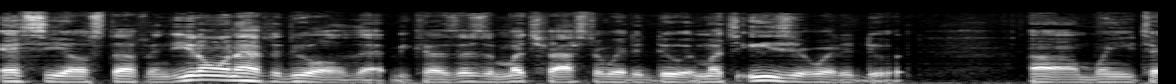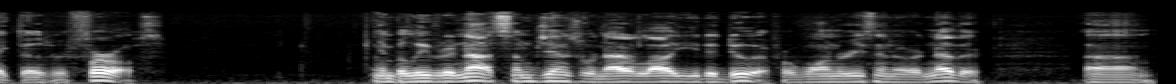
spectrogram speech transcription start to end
SEO stuff, and you don't want to have to do all of that because there's a much faster way to do it, much easier way to do it um, when you take those referrals. And believe it or not, some gyms will not allow you to do it for one reason or another. Um,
